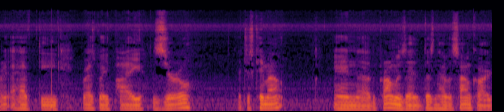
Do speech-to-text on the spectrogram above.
Right, I have the Raspberry Pi Zero that just came out, and uh, the problem is that it doesn't have a sound card.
